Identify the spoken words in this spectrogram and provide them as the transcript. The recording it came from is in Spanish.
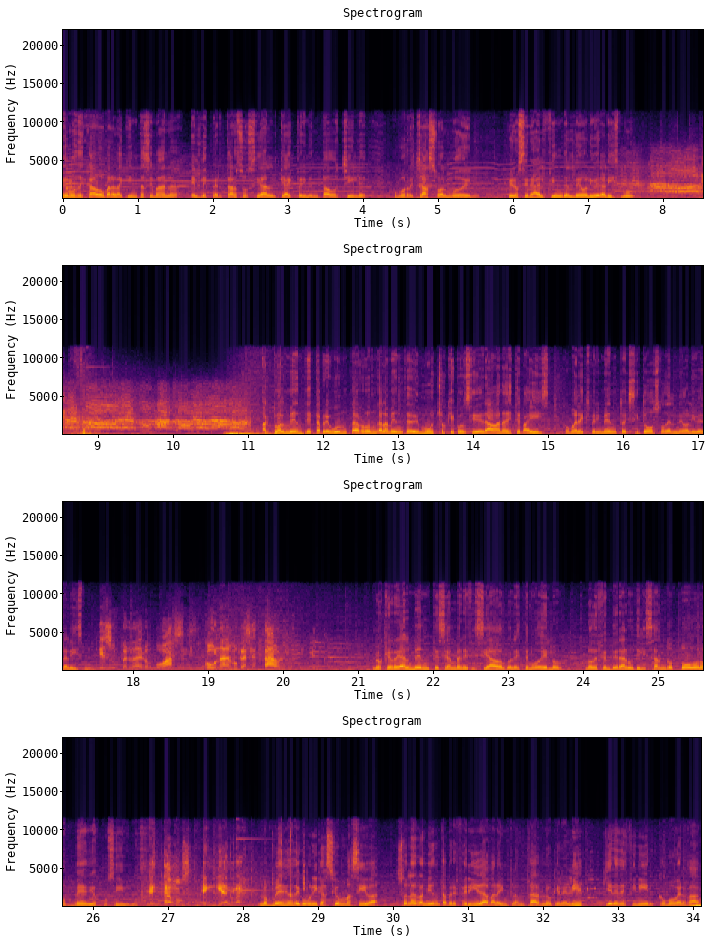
Hemos dejado para la quinta semana el despertar social que ha experimentado Chile como rechazo al modelo. ¿Pero será el fin del neoliberalismo? Actualmente esta pregunta ronda la mente de muchos que consideraban a este país como el experimento exitoso del neoliberalismo. Es un verdadero oasis con una democracia estable. Los que realmente se han beneficiado con este modelo lo defenderán utilizando todos los medios posibles. Estamos en guerra. Los medios de comunicación masiva son la herramienta preferida para implantar lo que la élite quiere definir como verdad.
